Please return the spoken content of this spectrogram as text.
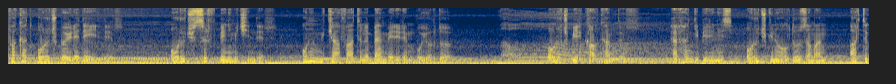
Fakat oruç böyle değildir. Oruç sırf benim içindir. Onun mükafatını ben veririm buyurdu. Oruç bir kalkandır. Herhangi biriniz oruç günü olduğu zaman artık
